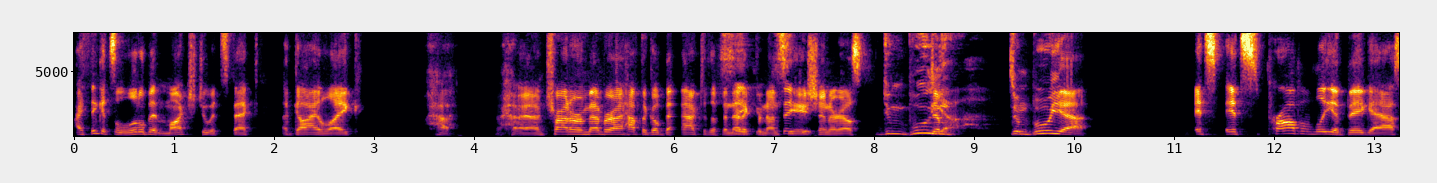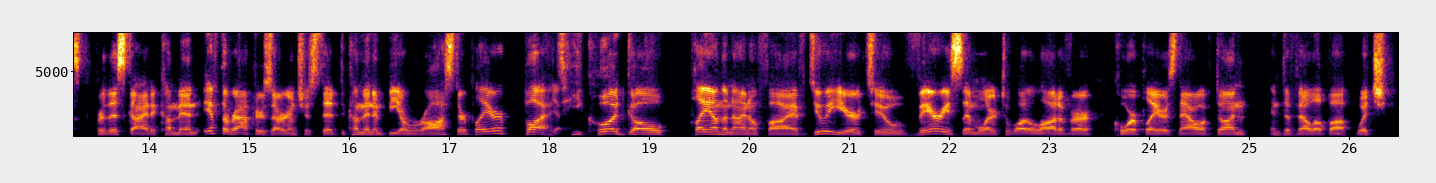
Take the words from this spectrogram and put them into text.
I think it's a little bit much to expect a guy like I'm trying to remember. I have to go back to the phonetic pronunciation or else. Doumbouya. Doumbouya. It's it's probably a big ask for this guy to come in if the Raptors are interested to come in and be a roster player, but yep. he could go play on the 905, do a year or two, very similar to what a lot of our core players now have done and develop up, which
